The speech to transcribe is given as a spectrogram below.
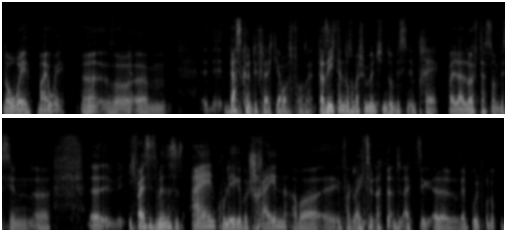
No way, my way. Ne? So, ähm, das könnte vielleicht die Herausforderung sein. Da sehe ich dann zum Beispiel München so ein bisschen im Prä, weil da läuft das so ein bisschen, äh, äh, ich weiß jetzt mindestens ein Kollege wird schreien, aber äh, im Vergleich zu den anderen Leipzig äh, Red Bull-Produkten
